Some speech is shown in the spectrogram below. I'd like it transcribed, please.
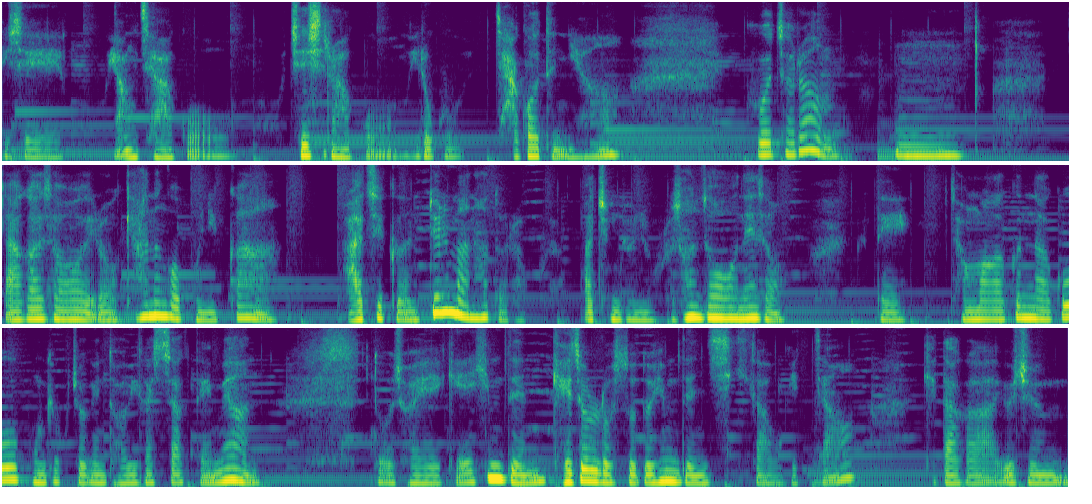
이제 양치하고 제시를 하고 이러고 자거든요. 그것처럼 음, 나가서 이렇게 하는 거 보니까 아직은 뛸만 하더라고요. 아침 저녁으로 선선해서. 근데 장마가 끝나고 본격적인 더위가 시작되면 또 저에게 힘든 계절로서도 힘든 시기가 오겠죠. 게다가 요즘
